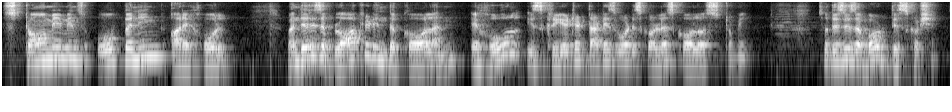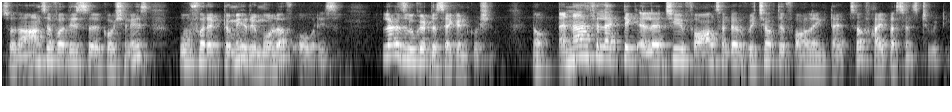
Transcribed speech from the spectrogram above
Stomy means opening or a hole. When there is a blockade in the colon, a hole is created. That is what is called as colostomy. So this is about this question. So the answer for this uh, question is oophorectomy, removal of ovaries. Let us look at the second question. Now, anaphylactic allergy falls under which of the following types of hypersensitivity?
